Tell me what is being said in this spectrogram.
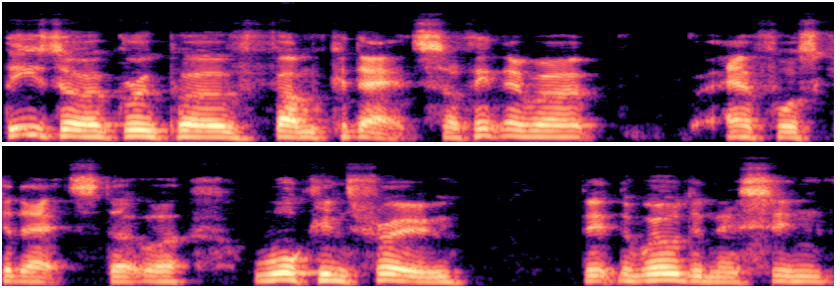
these are a group of um, cadets. I think they were Air Force cadets that were walking through the, the wilderness in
